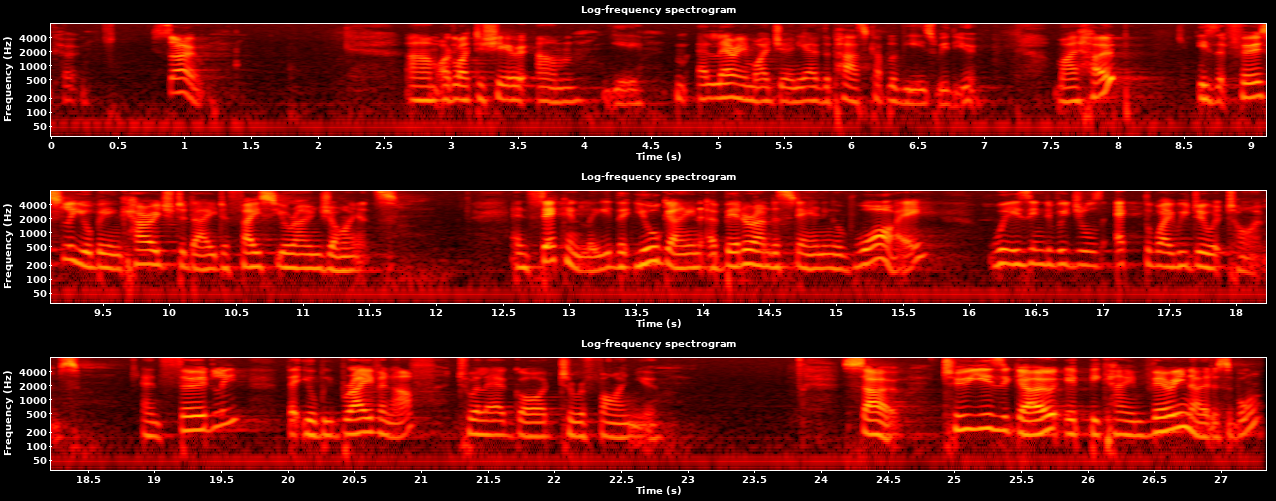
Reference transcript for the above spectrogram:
Okay. So, um, I'd like to share, um, yeah, Larry and my journey over the past couple of years with you. My hope is that firstly, you'll be encouraged today to face your own giants. And secondly, that you'll gain a better understanding of why we as individuals act the way we do at times. And thirdly, that you'll be brave enough to allow God to refine you. So, two years ago, it became very noticeable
